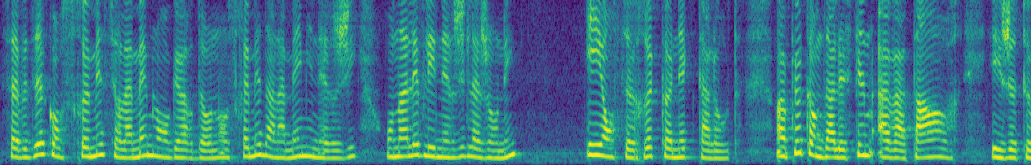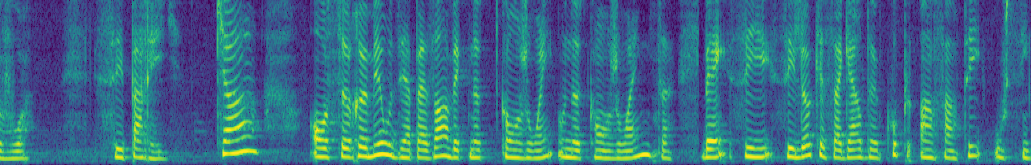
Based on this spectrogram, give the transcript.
Ça veut dire qu'on se remet sur la même longueur d'onde, on se remet dans la même énergie, on enlève l'énergie de la journée et on se reconnecte à l'autre. Un peu comme dans le film Avatar et Je te vois. C'est pareil. Quand on se remet au diapason avec notre conjoint ou notre conjointe, ben c'est là que ça garde un couple en santé aussi.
